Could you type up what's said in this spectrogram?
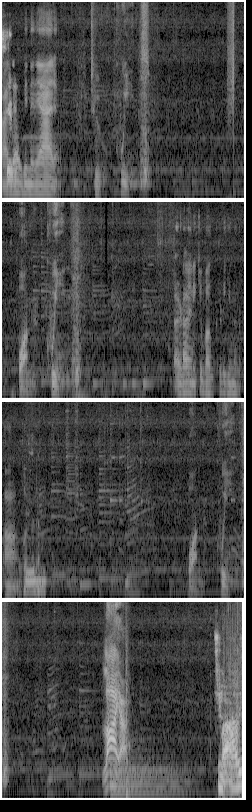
അല്ല. പിന്നെ ഞാനോ. എടാ എനിക്ക് ബഗ് അടിക്കുന്നുണ്ട് ആ. One queen. Liar. മാറി.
